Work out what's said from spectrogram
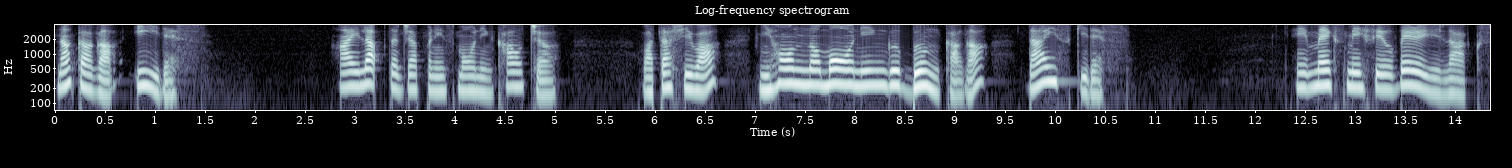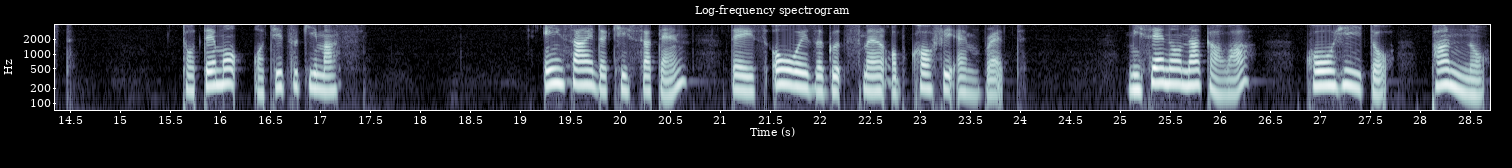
仲がいいです。I love the Japanese morning culture. 私は日本のモーニング文化が大好きです。It makes me feel very relaxed. とても落ち着きます。Inside the 喫茶店 there is always a good smell of coffee and bread. 店の中はコーヒーとパンの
